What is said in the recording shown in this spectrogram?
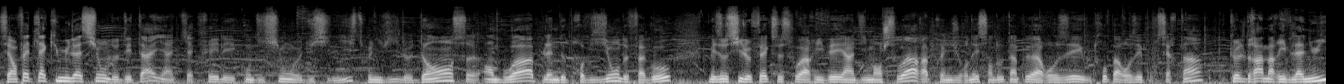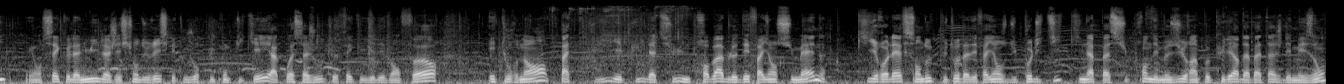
C'est en fait l'accumulation de détails hein, qui a créé les conditions euh, du sinistre, une ville dense, en bois, pleine de provisions, de fagots, mais aussi le fait que ce soit arrivé un dimanche soir, après une journée sans doute un peu arrosée ou trop arrosée pour certains, que le drame arrive la nuit, et on sait que la nuit, la gestion du risque est toujours plus compliquée, à quoi s'ajoute le fait qu'il y ait des vents forts, et tournants, pas de pluie, et puis là-dessus, une probable défaillance humaine, qui relève sans doute plutôt de la défaillance du politique, qui n'a pas su prendre des mesures impopulaires d'abattage des maisons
